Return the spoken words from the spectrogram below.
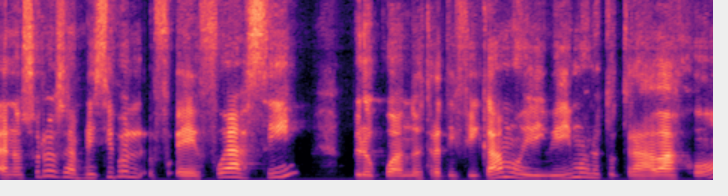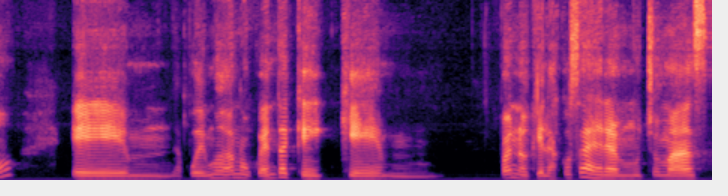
a nosotros al principio eh, fue así, pero cuando estratificamos y dividimos nuestro trabajo, em, pudimos darnos cuenta que, bueno, que las cosas eran mucho más,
